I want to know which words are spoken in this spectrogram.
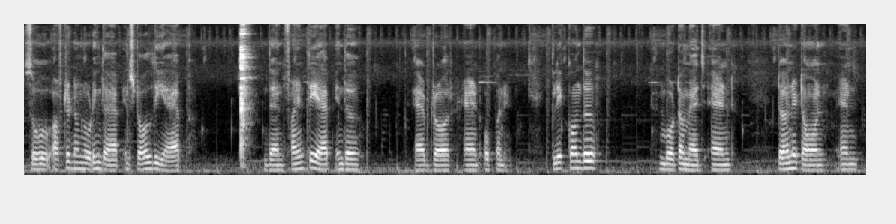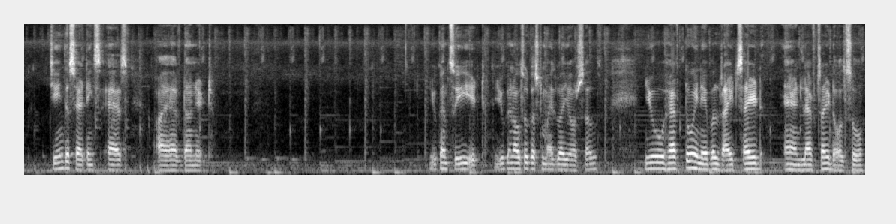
So after downloading the app, install the app. Then find the app in the app drawer and open it click on the bottom edge and turn it on and change the settings as I have done it. You can see it. You can also customize by yourself. You have to enable right side and left side also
